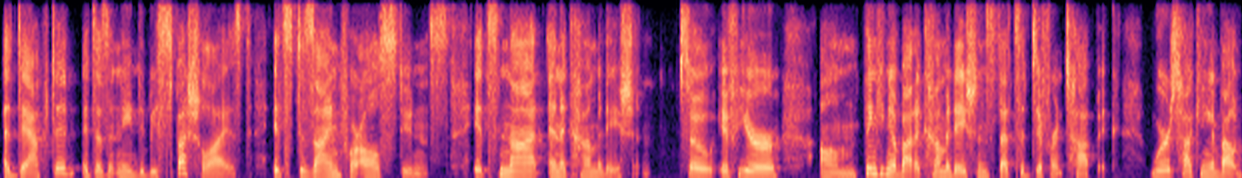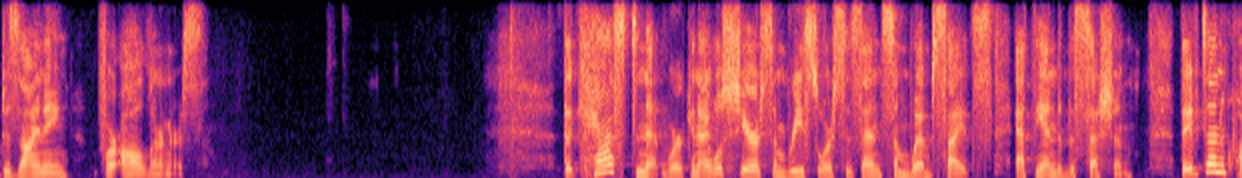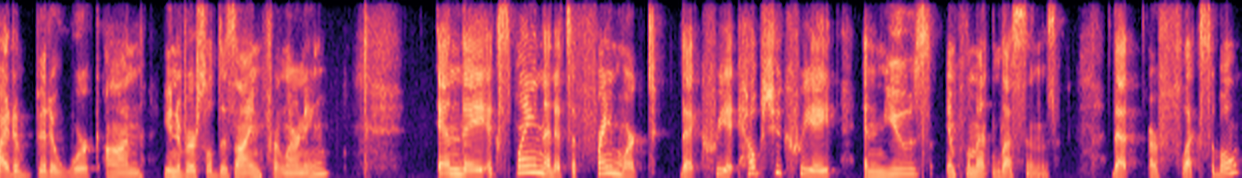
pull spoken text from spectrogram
adapted. It doesn't need to be specialized. It's designed for all students. It's not an accommodation. So if you're um, thinking about accommodations, that's a different topic. We're talking about designing for all learners. The CAST network, and I will share some resources and some websites at the end of the session. They've done quite a bit of work on universal design for learning. And they explain that it's a framework that create helps you create and use implement lessons that are flexible.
